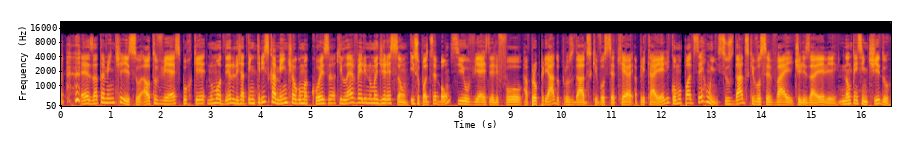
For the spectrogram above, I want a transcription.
é exatamente isso. Alto viés porque no modelo ele já tem intrinsecamente alguma coisa que leva ele numa direção. Isso pode ser bom se o viés dele for apropriado para os dados que você quer aplicar ele, como pode ser ruim. Se os dados que você vai utilizar ele não tem sentido,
